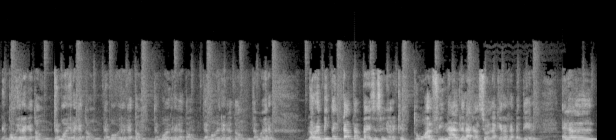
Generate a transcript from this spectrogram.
Dembow y reggaetón, dembow y reggaetón, dembow y reggaetón, dembow y reggaetón, dembow y reggaetón, dembow y reggaetón. Lo repiten tantas veces, señores, que tú al final de la canción la quieres repetir. En el,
